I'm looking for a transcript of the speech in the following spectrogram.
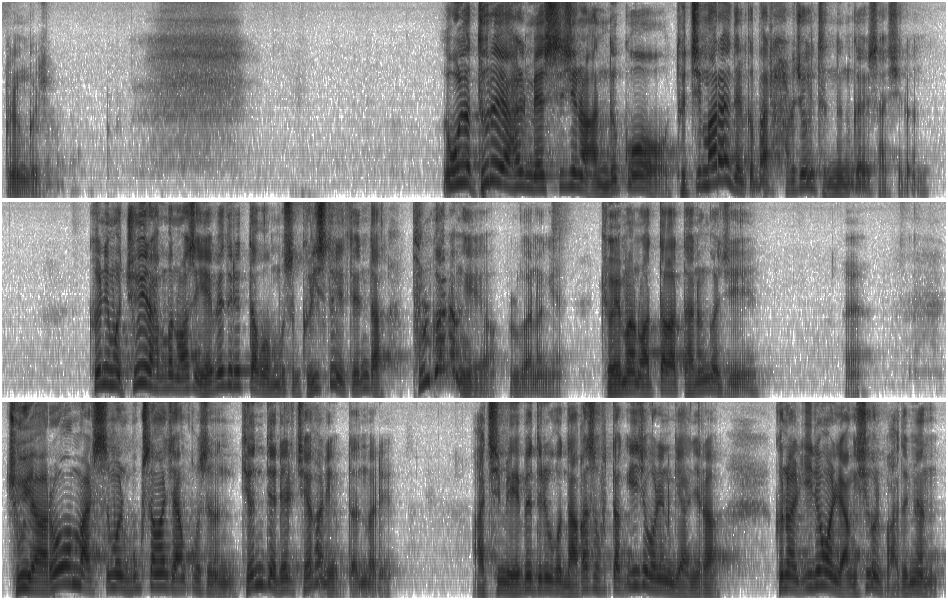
그런 거죠. 우리가 들어야 할 메시지는 안 듣고 듣지 말아야 될 것만 하루 종일 듣는 거예요, 사실은. 그러니 뭐 주일에 한번 와서 예배 드렸다고 무슨 그리스도인이 된다. 불가능해요. 불가능해. 교회만 왔다 갔다 하는 거지. 예. 주야로 말씀을 묵상하지 않고서는 견뎌낼 재간이 없단 말이에요. 아침에 예배 드리고 나가서 후딱 잊어버리는 게 아니라 그날 일용할 양식을 받으면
